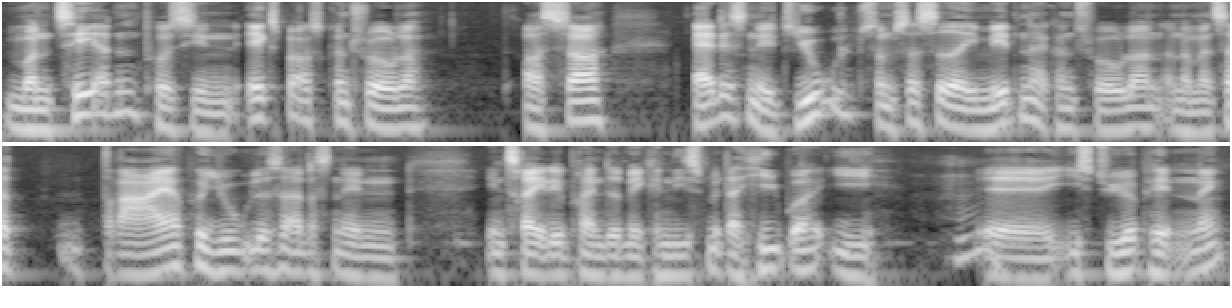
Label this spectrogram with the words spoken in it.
montere den på sin Xbox-controller, og så er det sådan et hjul, som så sidder i midten af controlleren, og når man så drejer på hjulet, så er der sådan en, en 3D-printet mekanisme, der hiver i, mm. øh, i styrepinden. Ikke?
